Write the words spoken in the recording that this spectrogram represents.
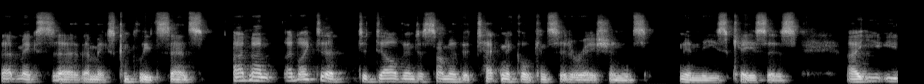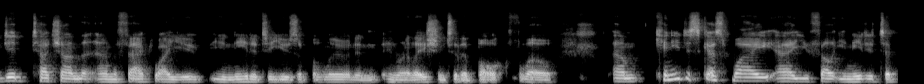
that makes uh, that makes complete sense. Adnan, I'd like to to delve into some of the technical considerations in these cases. Uh, you, you, did touch on the on the fact why you you needed to use a balloon in, in relation to the bulk flow. Um, can you discuss why uh, you felt you needed to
